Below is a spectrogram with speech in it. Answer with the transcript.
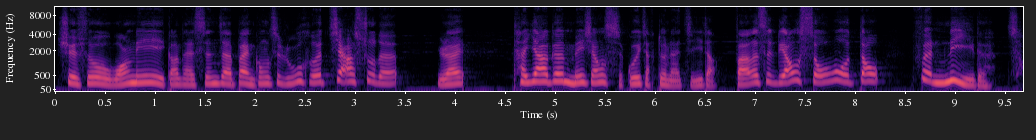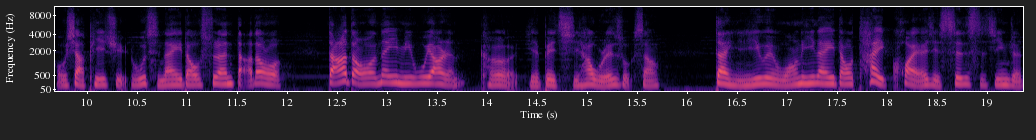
却说王林刚才身在半空是如何加速的？原来他压根没想使龟甲盾来击挡，反而是两手握刀，奋力的朝下劈去。如此那一刀虽然打到了打倒了那一名乌鸦人，可也被其他五人所伤。但也因为王离那一刀太快，而且声势惊人。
